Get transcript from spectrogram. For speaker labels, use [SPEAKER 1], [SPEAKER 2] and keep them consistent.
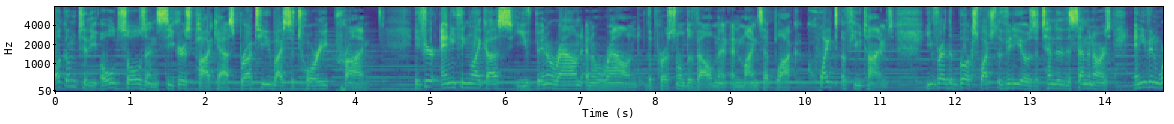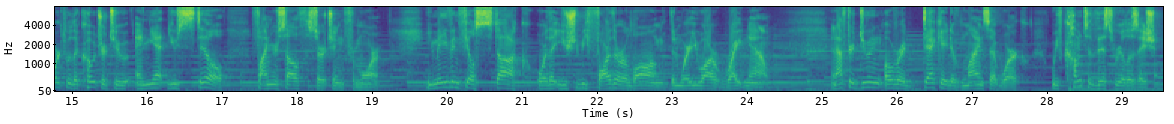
[SPEAKER 1] Welcome to the Old Souls and Seekers podcast brought to you by Satori Prime. If you're anything like us, you've been around and around the personal development and mindset block quite a few times. You've read the books, watched the videos, attended the seminars, and even worked with a coach or two, and yet you still find yourself searching for more. You may even feel stuck or that you should be farther along than where you are right now. And after doing over a decade of mindset work, we've come to this realization.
